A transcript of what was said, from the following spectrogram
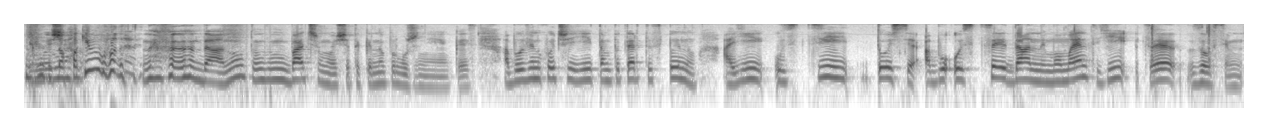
тому що навпаки виходить. да, ну ми бачимо, що таке напруження якесь. Або він хоче їй там потерти спину, а їй ось цій точці, або ось цей даний момент їй це зовсім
